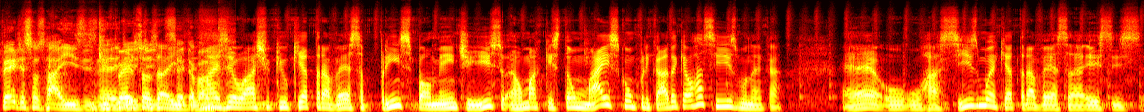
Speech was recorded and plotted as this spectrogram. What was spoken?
perde as suas raízes, Que né? perde suas certa raízes. Mas eu acho que o que atravessa principalmente isso é uma questão mais complicada que é o racismo, né, cara? É, o, o racismo é que atravessa esses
